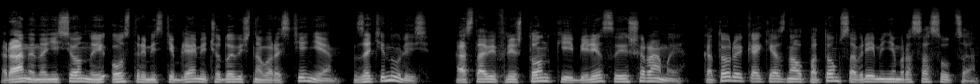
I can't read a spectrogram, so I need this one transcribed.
Раны, нанесенные острыми стеблями чудовищного растения, затянулись, оставив лишь тонкие белесые шрамы, которые, как я знал потом, со временем рассосутся.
